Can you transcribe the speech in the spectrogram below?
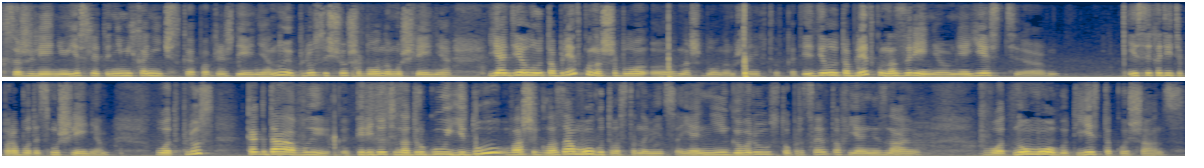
к сожалению, если это не механическое повреждение. Ну и плюс еще шаблоны мышления. Я делаю таблетку на шаблон, э, на шаблонное мышление, хотел сказать. Я делаю таблетку на зрение. У меня есть, э, если хотите поработать с мышлением. Вот. Плюс когда вы перейдете на другую еду, ваши глаза могут восстановиться. Я не говорю сто процентов, я не знаю. Вот, но могут, есть такой шанс.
